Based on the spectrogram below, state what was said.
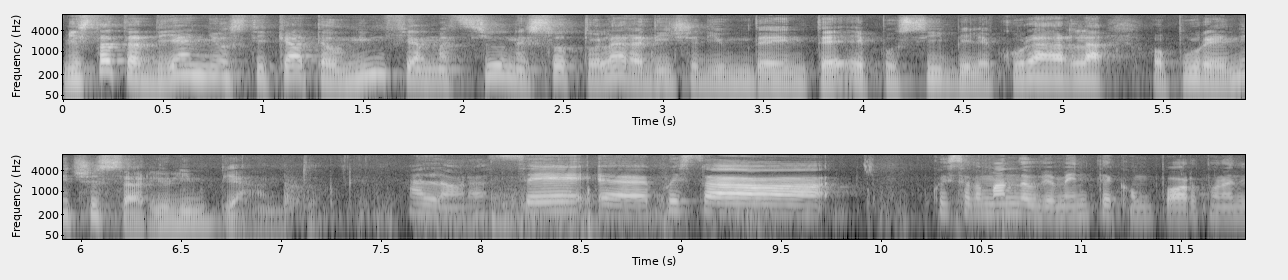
Mi è stata diagnosticata un'infiammazione sotto la radice di un dente, è possibile curarla oppure è necessario l'impianto? Allora, se eh, questa questa domanda ovviamente comporta una,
